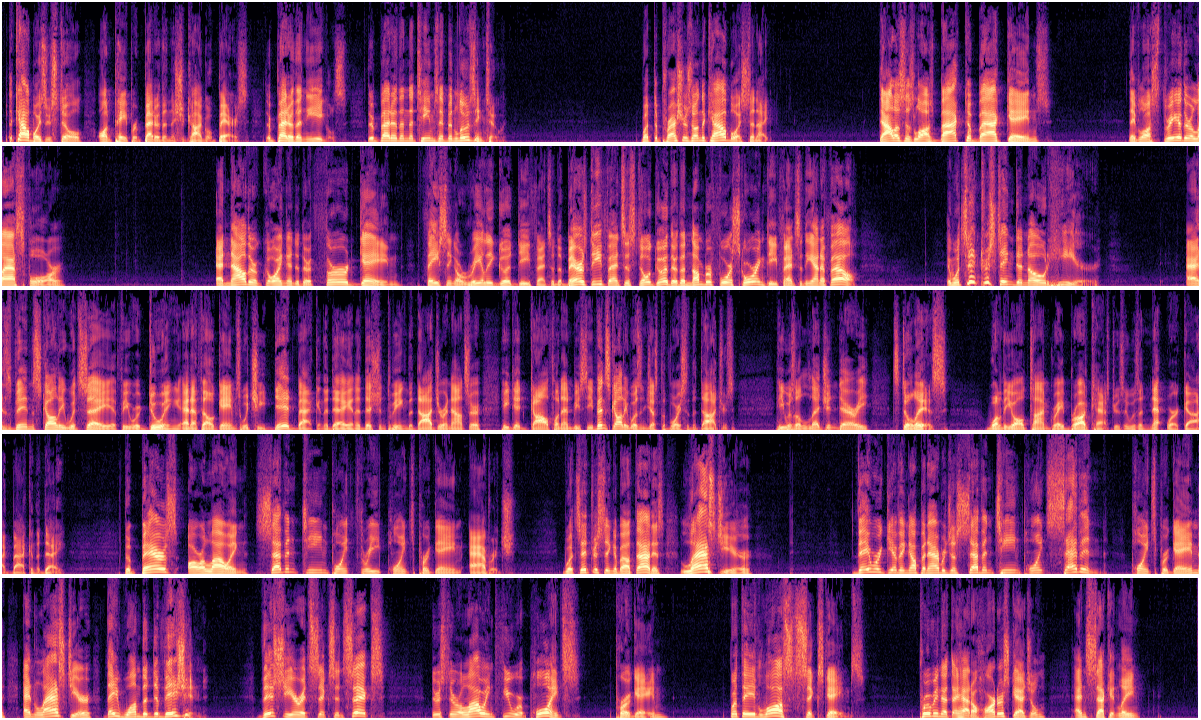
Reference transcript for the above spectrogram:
But the Cowboys are still on paper better than the Chicago Bears. They're better than the Eagles. They're better than the teams they've been losing to. But the pressure's on the Cowboys tonight. Dallas has lost back to back games. They've lost three of their last four. And now they're going into their third game facing a really good defense. And the Bears' defense is still good. They're the number four scoring defense in the NFL. And what's interesting to note here, as Vin Scully would say if he were doing NFL games, which he did back in the day, in addition to being the Dodger announcer, he did golf on NBC. Vin Scully wasn't just the voice of the Dodgers, he was a legendary, still is, one of the all time great broadcasters who was a network guy back in the day. The Bears are allowing 17.3 points per game average. What's interesting about that is last year, they were giving up an average of 17.7 points per game, and last year they won the division. This year at six and six, they're, they're allowing fewer points per game, but they've lost six games, proving that they had a harder schedule. And secondly,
